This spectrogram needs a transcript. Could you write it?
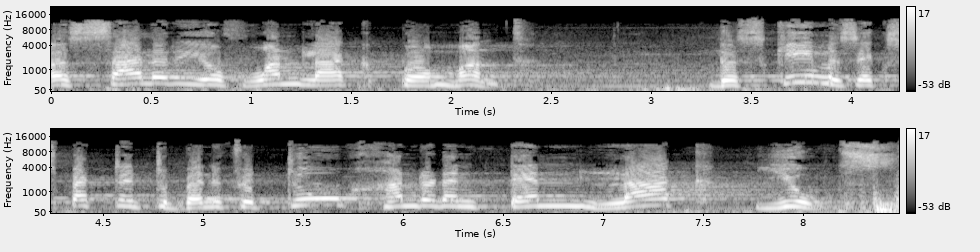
a salary of 1 lakh per month. The scheme is expected to benefit 210 lakh youths.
